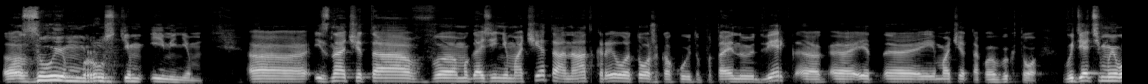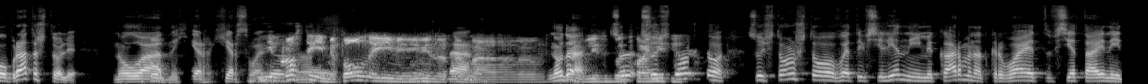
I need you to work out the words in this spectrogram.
э, злым русским именем. Э, и, значит, а в магазине Мачете она открыла тоже какую-то потайную дверь, э, и Мачете такой, вы кто? Вы дядя моего брата, что ли? Ну ладно, хер, хер с вами. Не просто ну, имя, полное имя, именно да. там. А, ну да, Су- суть, в том, что, суть в том, что в этой вселенной имя Кармен открывает все тайные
